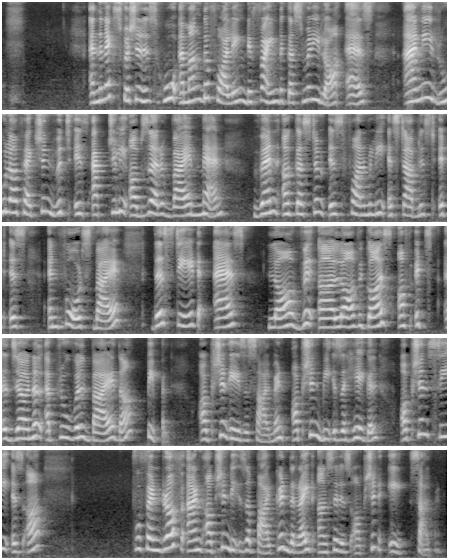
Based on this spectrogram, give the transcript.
And the next question is who among the following define the customary law as any rule of action which is actually observed by man when a custom is formally established? It is enforced by the state as law, uh, law because of its journal approval by the people. Option A is a Solomon, option B is a Hegel, option C is a Pufendorf and option D is a Parker. The right answer is option A, Solomon.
